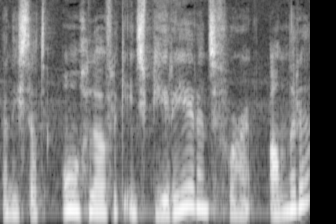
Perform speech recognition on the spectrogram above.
dan is dat ongelooflijk inspirerend voor anderen.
